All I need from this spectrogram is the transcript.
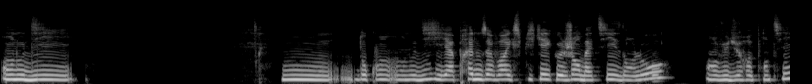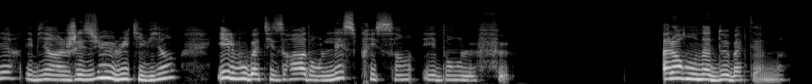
on nous dit donc on, nous dit, après nous avoir expliqué que Jean baptise dans l'eau, en vue du repentir, eh bien Jésus, lui qui vient, il vous baptisera dans l'Esprit Saint et dans le feu. Alors on a deux baptêmes.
